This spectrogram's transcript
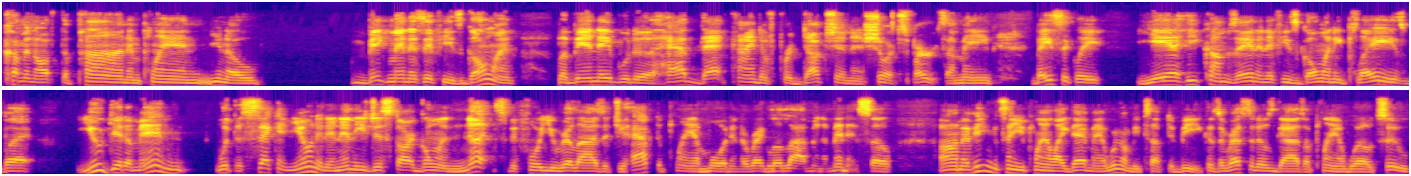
coming off the pond and playing, you know, big minutes if he's going, but being able to have that kind of production in short spurts. I mean, basically, yeah, he comes in and if he's going, he plays, but you get him in with the second unit and then he just start going nuts before you realize that you have to play him more than a regular allotment a minute. So um, if he can continue playing like that, man, we're gonna be tough to beat because the rest of those guys are playing well too.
